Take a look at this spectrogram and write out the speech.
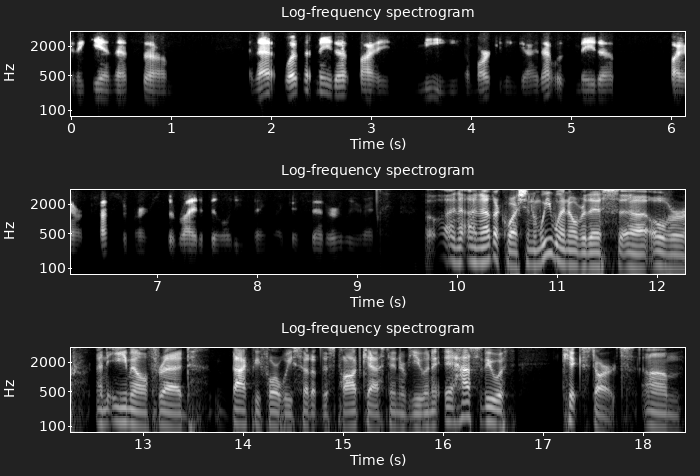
And again, that's um, and that wasn't made up by me, a marketing guy. That was made up by our customers. The rideability thing, like I said earlier. Oh, another question. We went over this uh, over an email thread back before we set up this podcast interview, and it, it has to do with kickstarts. Um,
